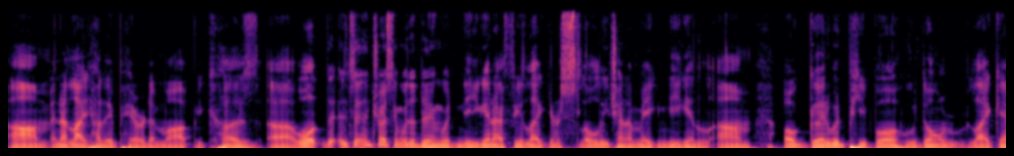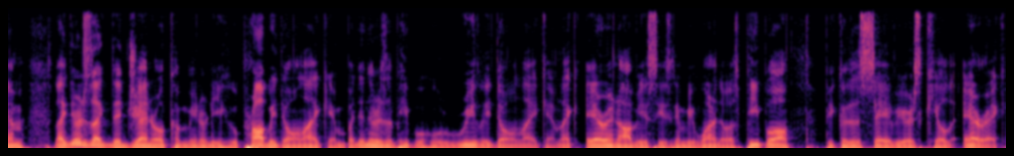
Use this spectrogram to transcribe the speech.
um, and I like how they paired them up because, uh, well, it's interesting what they're doing with Negan. I feel like they're slowly trying to make Negan um, oh good with people who don't like him. Like there's like the general community who probably don't like him, but then there's the people who really don't like him. Like Aaron obviously is gonna be one of those people because the Saviors killed Eric.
